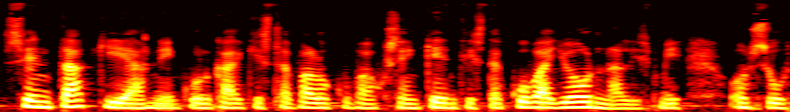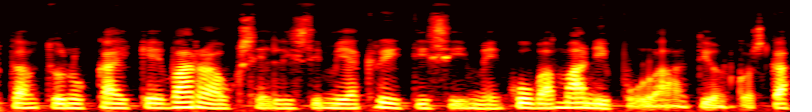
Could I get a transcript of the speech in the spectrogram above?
sen takia niin kuin kaikista valokuvauksen kentistä kuvajournalismi on suhtautunut kaikkein varauksellisimmin ja kriittisimmin kuvamanipulaation, koska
